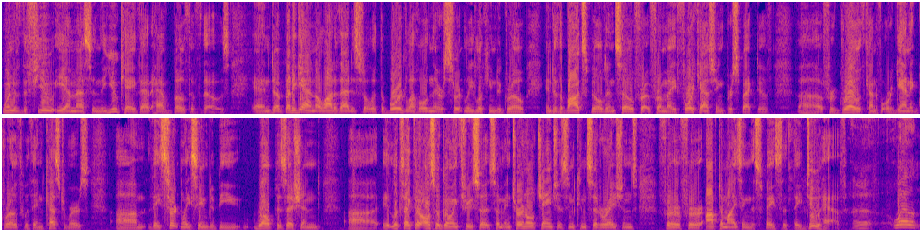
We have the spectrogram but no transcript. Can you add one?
one of the few EMS in the UK that have both of those. And uh, but again, a lot of that is still at the board level, and they're certainly looking to grow into the box build. And so, fr- from a forecasting perspective, uh, for growth, kind of organic growth within customers, um, they certainly seem to be well positioned. Uh, it looks like they're also going through so, some internal changes and considerations for, for optimizing the space that they do have. Uh, well,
